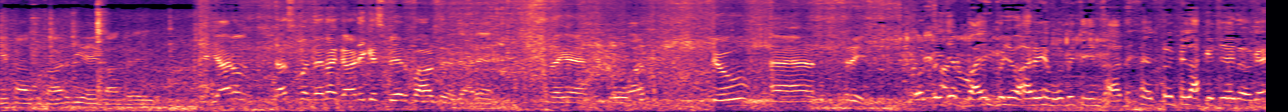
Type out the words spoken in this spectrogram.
एक आँख उतार दिया एक आँख रह गई। ग्यारह दस बंदे ना गाड़ी के स्पेयर पार्ट से जा रहे हैं। वन टू एंड थ्री और फिर जब बाइक भिजवा रहे हैं वो भी तीन साथ हैं कुल मिला के चेल हो गए।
